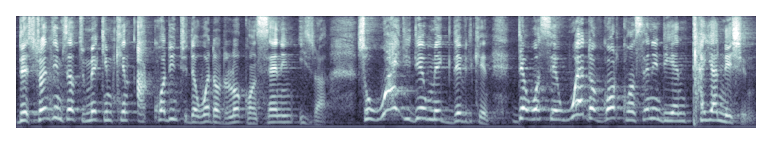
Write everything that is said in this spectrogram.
they strengthened himself to make him king according to the word of the Lord concerning Israel. So, why did they make David king? There was a word of God concerning the entire nation.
